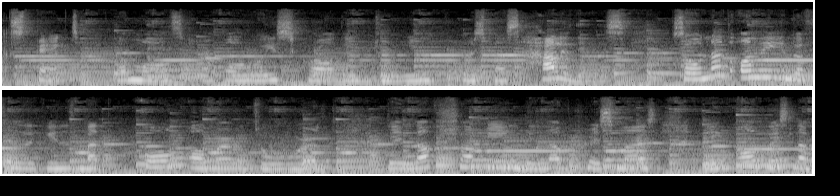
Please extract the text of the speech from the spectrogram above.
expect the malls are always crowded during Christmas holidays. So not only in the Philippines but all over the world. They love shopping, they love Christmas, they always love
